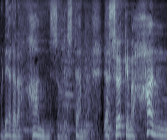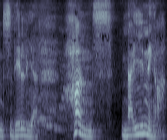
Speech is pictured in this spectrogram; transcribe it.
og der er det han som bestemmer. Der søker vi hans vilje, hans meninger,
